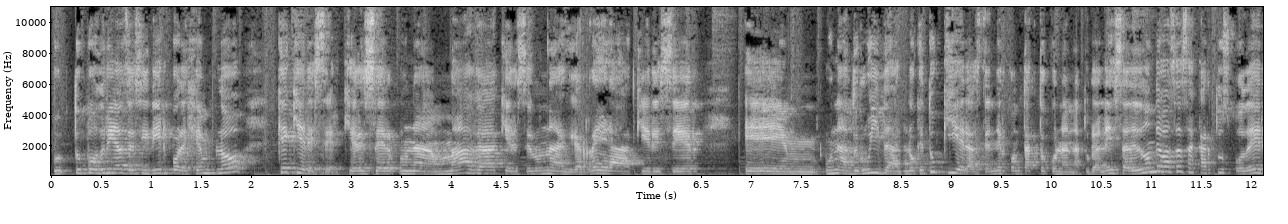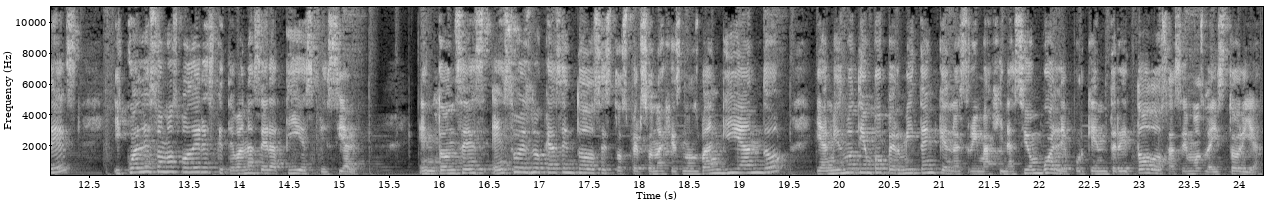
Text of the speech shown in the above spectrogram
tú podrías decidir, por ejemplo, qué quieres ser. ¿Quieres ser una maga? ¿Quieres ser una guerrera? ¿Quieres ser em, una druida? Lo que tú quieras, tener contacto con la naturaleza. ¿De dónde vas a sacar tus poderes? ¿Y cuáles son los poderes que te van a hacer a ti especial? Entonces, eso es lo que hacen todos estos personajes, nos van guiando y al mismo tiempo permiten que nuestra imaginación vuele, porque entre todos hacemos la historia.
